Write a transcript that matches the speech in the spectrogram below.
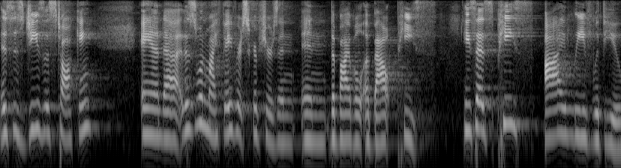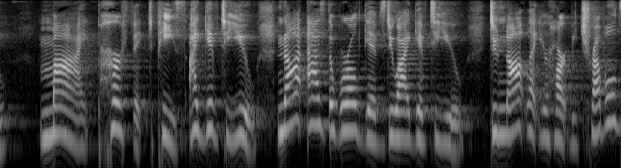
This is Jesus talking. And uh, this is one of my favorite scriptures in, in the Bible about peace. He says, Peace I leave with you, my perfect peace I give to you. Not as the world gives, do I give to you. Do not let your heart be troubled,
